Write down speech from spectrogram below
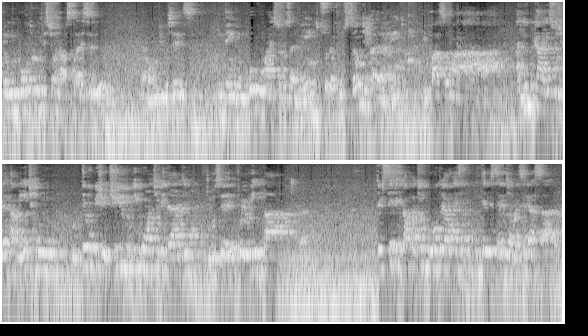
ter um encontro nutricional esclarecedor, é onde vocês entendem um pouco mais sobre os alimentos, sobre a função de cada alimento e passam a, a linkar isso diretamente com o teu objetivo e com a atividade que você foi orientado. Terceira etapa de encontro é a mais interessante, a mais engraçada.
